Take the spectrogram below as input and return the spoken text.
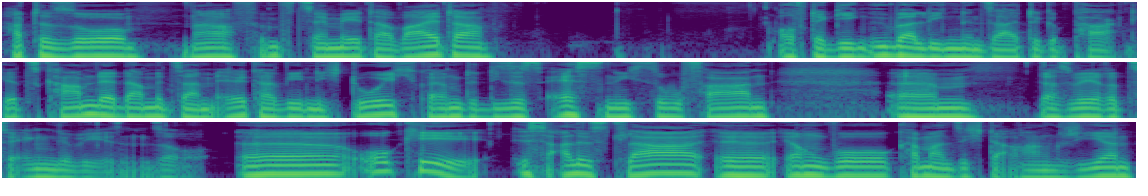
hatte so na 15 Meter weiter auf der gegenüberliegenden Seite geparkt. Jetzt kam der da mit seinem LKW nicht durch, konnte dieses S nicht so fahren. Ähm, das wäre zu eng gewesen. So, äh, okay, ist alles klar. Äh, irgendwo kann man sich da arrangieren.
